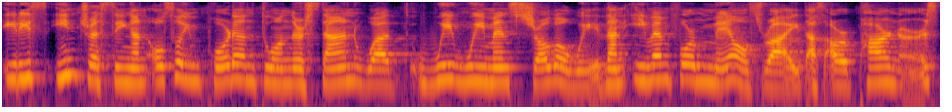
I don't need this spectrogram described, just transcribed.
it is interesting and also important to understand what we women struggle with, and even for males, right, as our partners.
